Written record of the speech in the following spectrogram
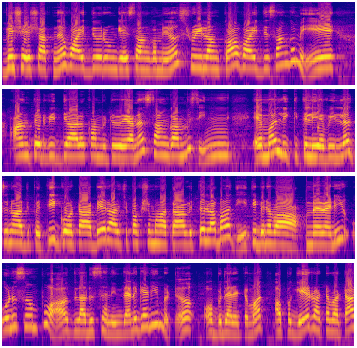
විශේෂඥ වෛද්‍යවරුන්ගේ සංගමය ශ්‍රී ලංකා වෛද්‍ය සංගමයේ අන්තර්විද්‍යාල කමිටුව යන සංගම් විසින් එම ලිඛිත ලියවිල්ල ජනාධිපති ගෝඨාභය රාජපක්ෂ මහතා වෙත ලබා දී තිබෙනවා. මෙවැනි උණුසුම් පුවත් ලද සැනින් දැන ගැනීමට ඔබ දැනටමත් අපගේ රටවටා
